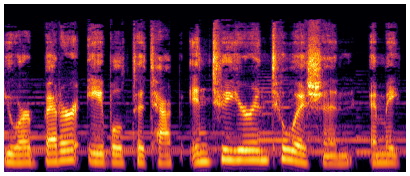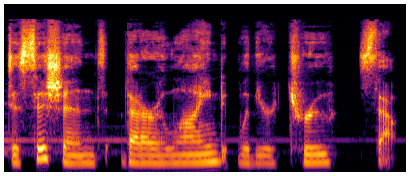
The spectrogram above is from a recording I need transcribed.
you are better able to tap into your intuition and make decisions that are aligned with your true self.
